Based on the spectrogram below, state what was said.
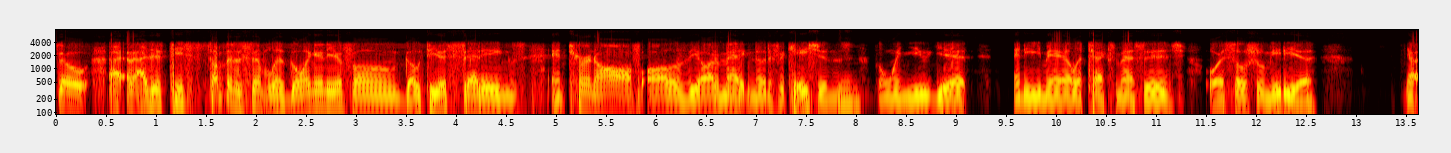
so I, I, just teach something as simple as going into your phone, go to your settings, and turn off all of the automatic notifications mm. for when you get an email, a text message, or a social media uh,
